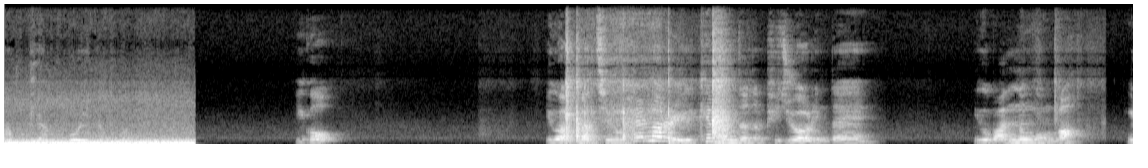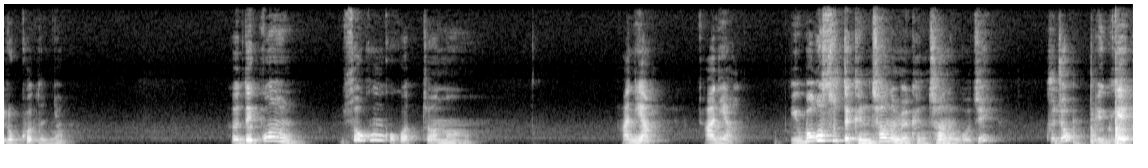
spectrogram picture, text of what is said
앞이 안 보이는 거. 이거 이거 약간 지금 할 말을 잃게 만드는 비주얼인데 이거 맞는 건가? 이렇거든요. 내 거는 썩은 거 같잖아. 아니야. 아니야. 이거 먹었을 때 괜찮으면 괜찮은 거지? 그죠? 이게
